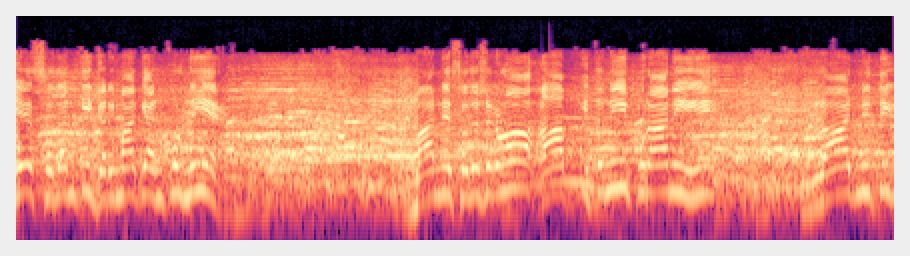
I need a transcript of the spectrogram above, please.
ये सदन की गरिमा के अनुकूल नहीं है। मान्य सदस्यगणों, आप इतनी पुरानी राजनीतिक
